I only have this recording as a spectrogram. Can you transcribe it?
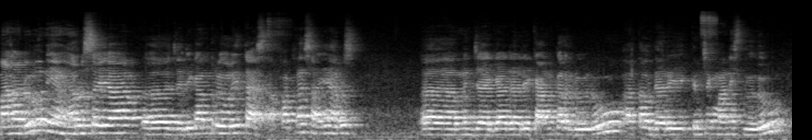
mana dulu nih yang harus saya uh, jadikan prioritas? Apakah saya harus uh, menjaga dari kanker dulu atau dari kencing manis dulu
